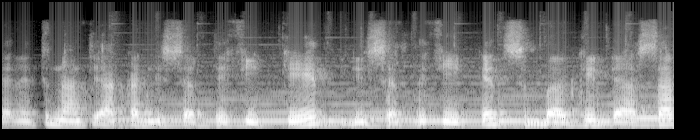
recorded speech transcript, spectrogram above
dan itu nanti akan disertifikat, disertifikat sebagai dasar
